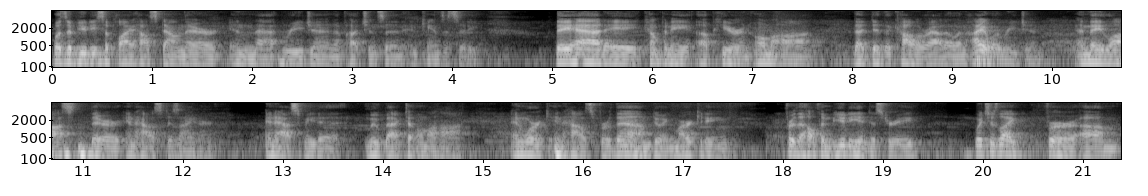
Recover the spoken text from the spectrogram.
was a beauty supply house down there in that region of Hutchinson and Kansas City. They had a company up here in Omaha that did the Colorado and Iowa region, and they lost their in house designer and asked me to move back to Omaha and work in house for them doing marketing for the health and beauty industry, which is like for um,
